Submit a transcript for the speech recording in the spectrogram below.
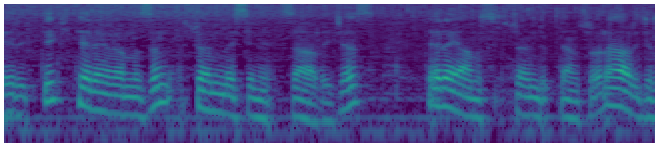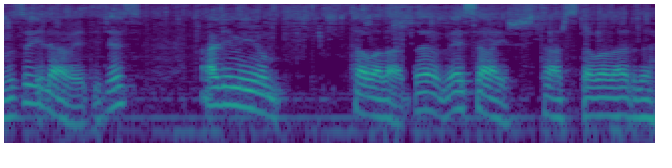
erittik. Tereyağımızın sönmesini sağlayacağız. Tereyağımız söndükten sonra harcımızı ilave edeceğiz. Alüminyum tavalarda vesaire tarz tavalarda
